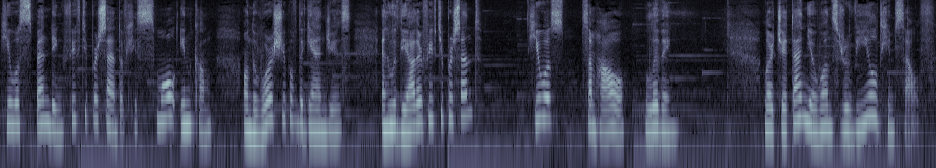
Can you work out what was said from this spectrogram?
he was spending 50% of his small income on the worship of the Ganges, and with the other 50%, he was somehow living. Lord Chaitanya once revealed himself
